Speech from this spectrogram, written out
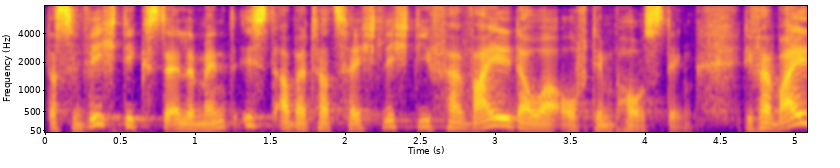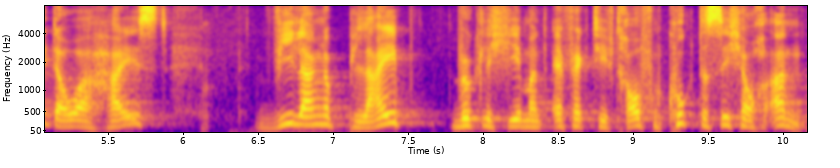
Das wichtigste Element ist aber tatsächlich die Verweildauer auf dem Posting. Die Verweildauer heißt, wie lange bleibt wirklich jemand effektiv drauf und guckt es sich auch an.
